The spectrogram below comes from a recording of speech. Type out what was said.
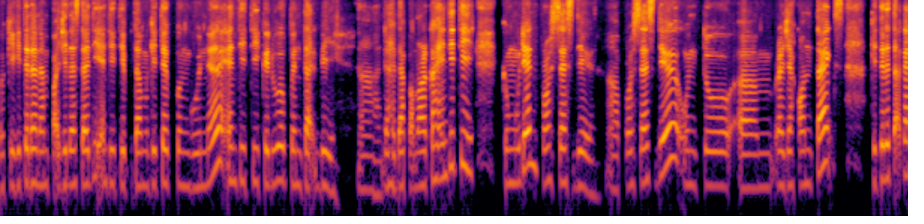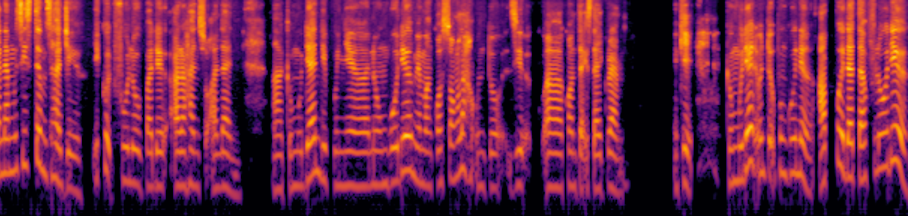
Okey, kita dah nampak jelas tadi entiti pertama kita pengguna, entiti kedua pentadbir. Ha, dah dapat markah entiti. Kemudian proses dia. Ha, proses dia untuk um, rajah konteks, kita letakkan nama sistem sahaja. Ikut follow pada arahan soalan. Ha, kemudian dia punya nombor dia memang kosong lah untuk uh, konteks diagram. Okey, kemudian untuk pengguna, apa data flow dia?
